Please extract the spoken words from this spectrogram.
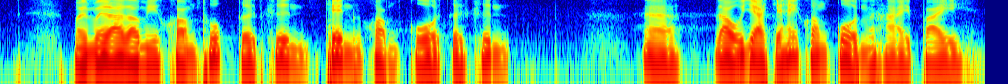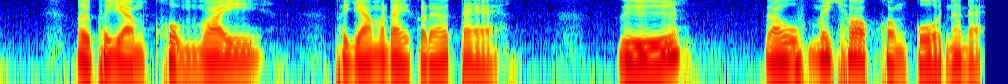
ๆเหมือนเวลาเรามีความทุกข์เกิดขึ้น เช่นความโกรธเกิดขึ้น เราอยากจะให้ความโกรธมันหายไป โดยพยายามข่มไว้ พยายามอะไรก็แล้วแต่ หรือเราไม่ชอบความโกรธนั่นแหละ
